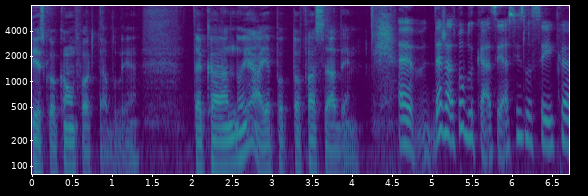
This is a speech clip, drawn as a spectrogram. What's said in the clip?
diezko komfortabli. Ja. Tā kā, nu jā, ja pa, pa fasādēm. Dažās publikācijās izlasīju, ka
